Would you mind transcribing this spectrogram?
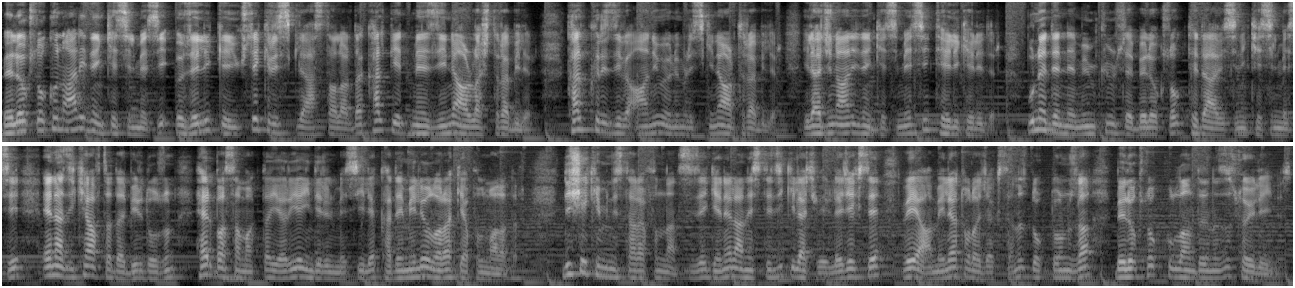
Beloxlog'un aniden kesilmesi özellikle yüksek riskli hastalarda kalp yetmezliğini ağırlaştırabilir. Kalp krizi ve ani ölüm riskini artırabilir. İlacın aniden kesilmesi tehlikelidir. Bu nedenle mümkünse Beloxlog tedavisinin kesilmesi en az 2 haftada bir dozun her basamakta yarıya indirilmesiyle kademeli olarak yapılmalıdır. Diş hekiminiz tarafından size genel anestezik ilaç verilecekse veya ameliyat olacaksanız doktorunuza Beloxlog kullandığınızı söyleyiniz.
